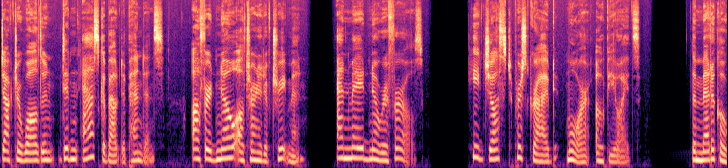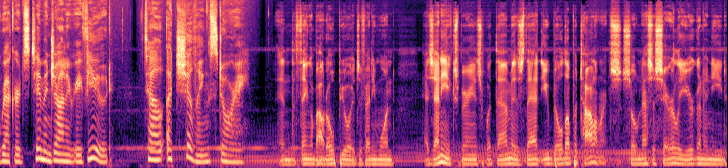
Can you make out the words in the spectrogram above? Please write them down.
Dr. Walden didn't ask about dependence, offered no alternative treatment, and made no referrals. He just prescribed more opioids. The medical records Tim and Johnny reviewed tell a chilling story. And the thing about opioids, if anyone has any experience with them, is that you build up a tolerance. So necessarily you're going to need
